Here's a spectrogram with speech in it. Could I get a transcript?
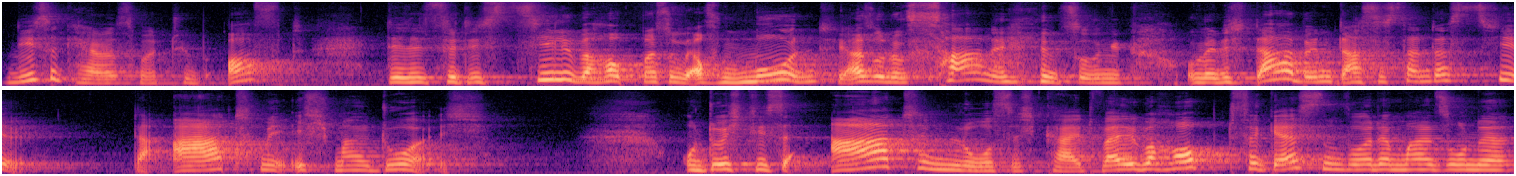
dieser Charisma-Typ oft, für das Ziel überhaupt mal so wie auf dem Mond, ja, so eine Fahne hinzubringen. Und wenn ich da bin, das ist dann das Ziel. Da atme ich mal durch. Und durch diese Atemlosigkeit, weil überhaupt vergessen wurde, mal so eine,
